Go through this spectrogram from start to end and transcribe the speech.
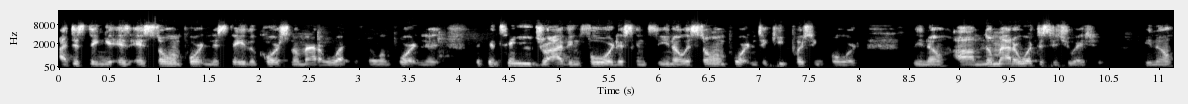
I just think it's, it's so important to stay the course no matter what. It's so important to, to continue driving forward. It's you know, it's so important to keep pushing forward. You know, um, no matter what the situation. You know,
